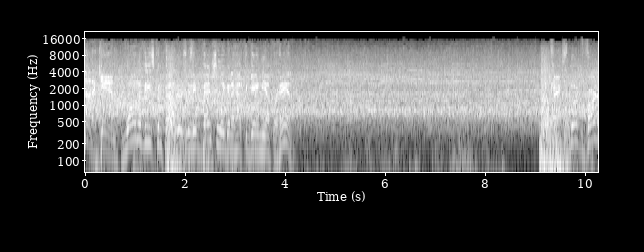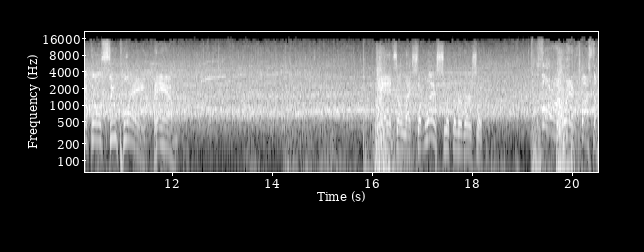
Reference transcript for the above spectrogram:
Not again. One of these competitors is eventually going to have to gain the upper hand. Textbook vertical suplex. Bam. And it's Alexa Bliss with the reversal. Forearm right across the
